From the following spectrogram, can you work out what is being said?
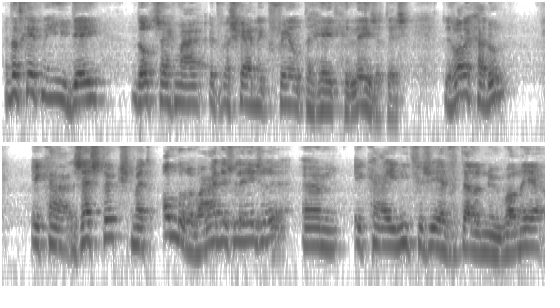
En dat geeft me een idee dat zeg maar, het waarschijnlijk veel te heet gelezerd is. Dus wat ik ga doen, ik ga zes stuks met andere waardes lezen. Um, ik ga je niet zozeer vertellen nu wanneer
